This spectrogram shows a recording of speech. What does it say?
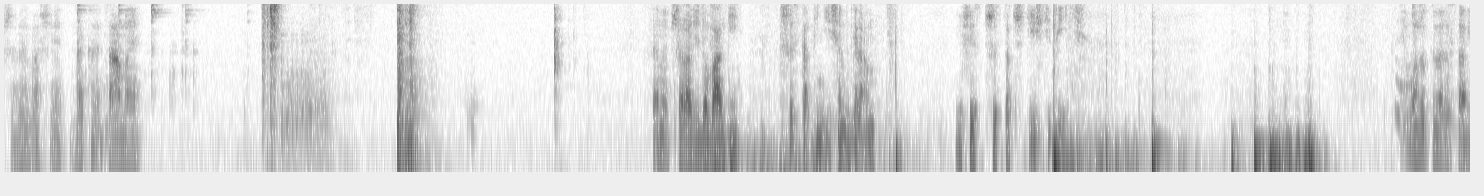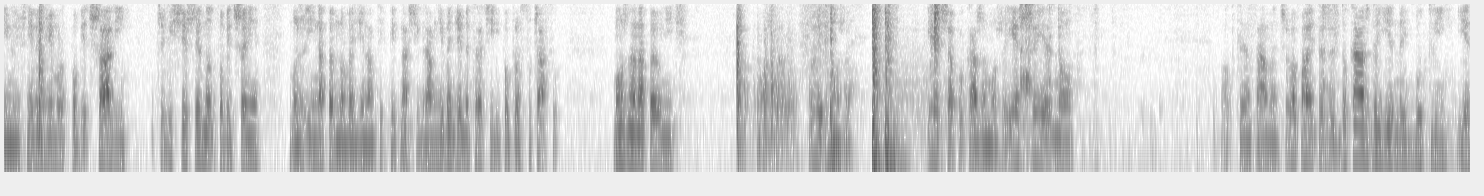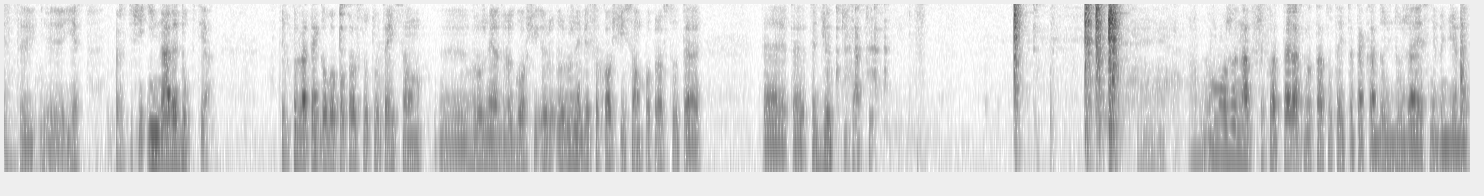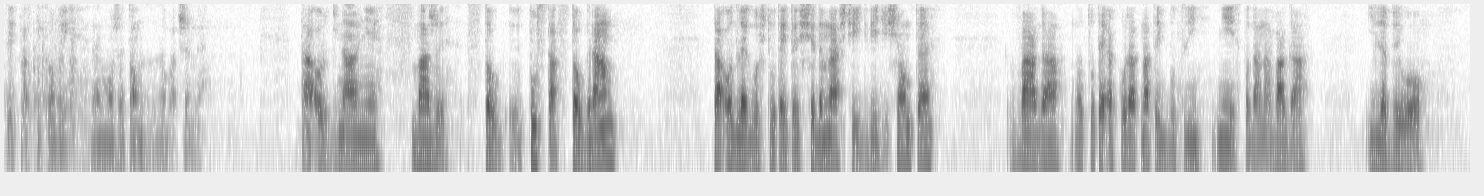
Nie przelewa się, zakręcamy. Chcemy przelać do wagi 350 gram. Już jest 335. No I może tyle zostawimy, już nie będziemy odpowietrzali. Oczywiście jeszcze jedno odpowietrzenie, może i na pewno wejdzie nam tych 15 gram. Nie będziemy tracili po prostu czasu. Można napełnić, można. To jest może Pierwsza pokażę może jeszcze jedną. Odkręcamy. Trzeba pamiętać, że do każdej jednej butli jest, y, jest praktycznie inna redukcja. Tylko dlatego, bo po prostu tutaj są y, w różnej odległości, różnej wysokości są po prostu te, te, te, te takie. No może na przykład teraz, no ta tutaj to taka dość duża jest, nie będziemy tej plastikowej, ten może tą zobaczymy. Ta oryginalnie waży 100, y, pusta 100 gram. Ta odległość tutaj to jest 17,2. Waga, no tutaj akurat na tej butli nie jest podana waga, ile było.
